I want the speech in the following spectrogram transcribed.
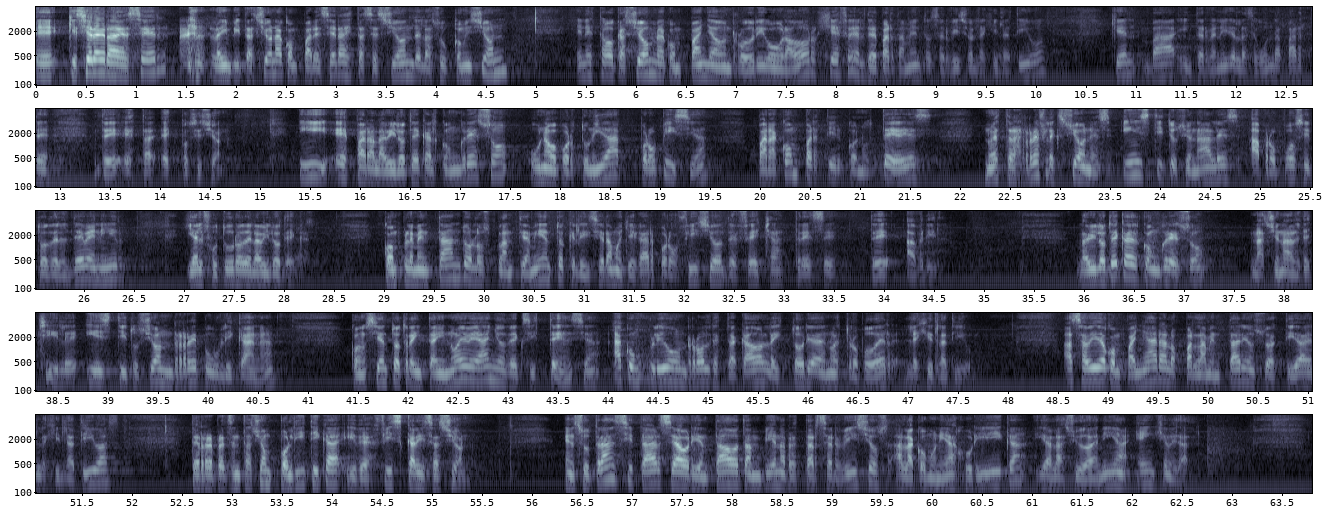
Eh, quisiera agradecer la invitación a comparecer a esta sesión de la subcomisión. En esta ocasión me acompaña don Rodrigo Obrador, jefe del Departamento de Servicios Legislativos, quien va a intervenir en la segunda parte de esta exposición. Y es para la Biblioteca del Congreso una oportunidad propicia para compartir con ustedes nuestras reflexiones institucionales a propósito del devenir y el futuro de la biblioteca, complementando los planteamientos que le hiciéramos llegar por oficio de fecha 13 de abril. La Biblioteca del Congreso Nacional de Chile, institución republicana, con 139 años de existencia, ha cumplido un rol destacado en la historia de nuestro poder legislativo. Ha sabido acompañar a los parlamentarios en sus actividades legislativas de representación política y de fiscalización. En su transitar se ha orientado también a prestar servicios a la comunidad jurídica y a la ciudadanía en general.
